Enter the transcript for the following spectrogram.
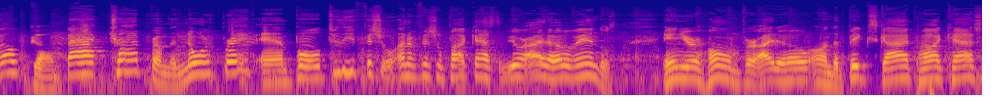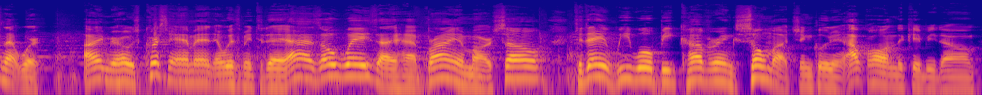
Welcome back, tribe from the North, brave and bold, to the official, unofficial podcast of your Idaho Vandals, in your home for Idaho on the Big Sky Podcast Network. I am your host, Chris Hammond, and with me today, as always, I have Brian Marceau. Today, we will be covering so much, including alcohol in the Kibbie Dome,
